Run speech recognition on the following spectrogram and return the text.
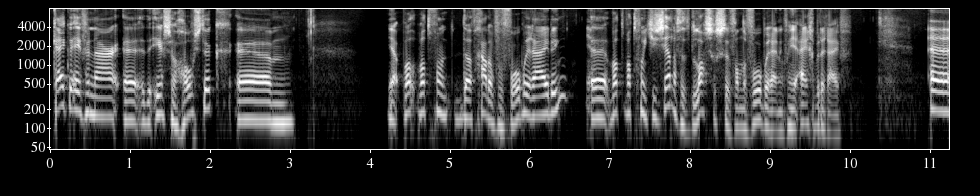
kijken we even naar eh de eerste hoofdstuk. Ehm, ja, wat, wat vond, dat gaat over voorbereiding. Ja. Wat, wat vond je zelf het lastigste van de voorbereiding van je eigen bedrijf? Eh,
